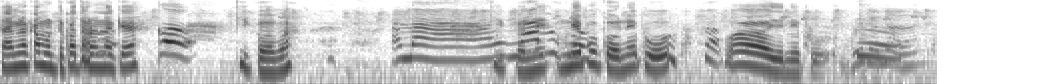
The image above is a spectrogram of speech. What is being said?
তামিমের কামড়তে কথা হয় না কে? কি কো বাবা? Ama. কি কো নে- নেপু কো নেপু ওই যে নেপু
